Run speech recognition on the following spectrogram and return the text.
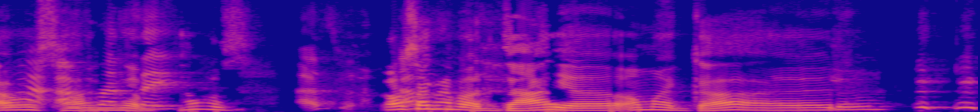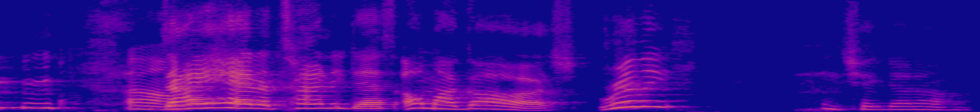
I was I was talking about about. to say- I was. I was, I was talking about Daya. Oh my god. Oh. Diane had a tiny desk. Oh my gosh! Really? Check that out.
